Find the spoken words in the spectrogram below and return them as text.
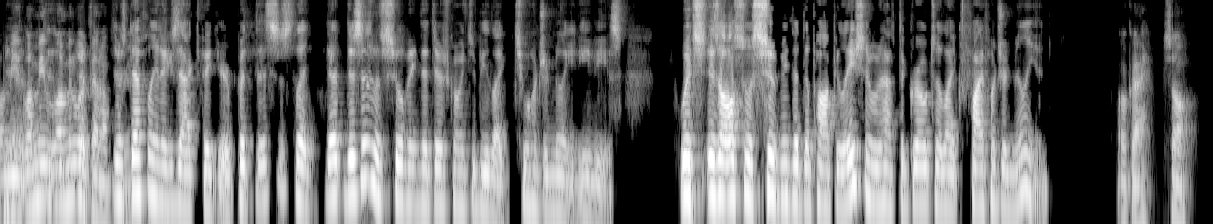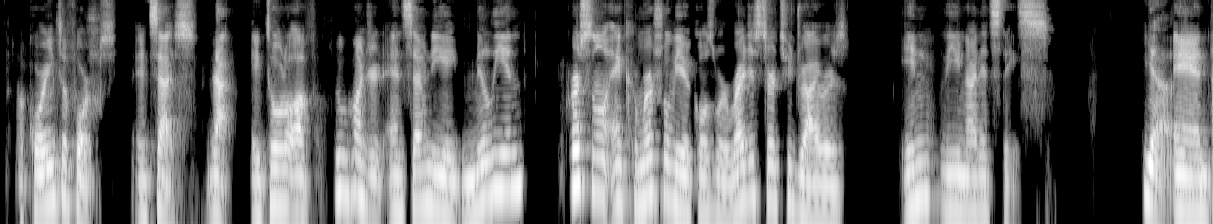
Let me Yeah, let me let me look th- that up. There's definitely an exact figure, but this is like th- this is assuming that there's going to be like 200 million EVs, which is also assuming that the population would have to grow to like 500 million. Okay, so according to Forbes, it says that a total of 278 million personal and commercial vehicles were registered to drivers in the United States. Yeah. And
